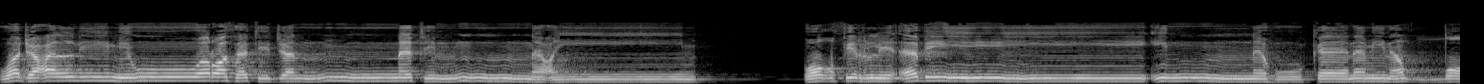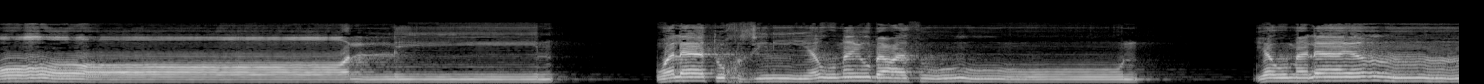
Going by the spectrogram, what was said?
وَاجْعَلْنِي مِن وَرَثَةِ جَنَّةِ النَّعِيمِ وَاغْفِرْ لِأَبِي إِنَّهُ كَانَ مِنَ الضَّالِّينَ وَلَا تُخْزِنِي يَوْمَ يُبْعَثُونَ يَوْمَ لَا يَنفَعُ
